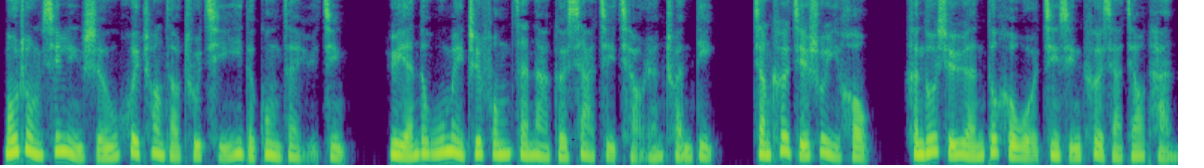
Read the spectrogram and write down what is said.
某种心领神会创造出奇异的共在语境。语言的妩媚之风在那个夏季悄然传递。讲课结束以后，很多学员都和我进行课下交谈。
